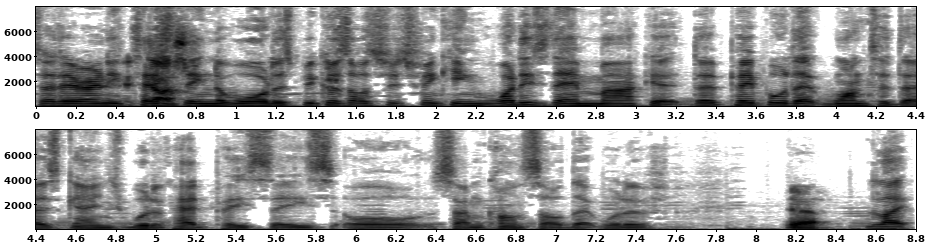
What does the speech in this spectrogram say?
So they're only It testing the waters because I was just thinking, what is their market? The people that wanted those games would have had PCs or some console that would have Yeah, like.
